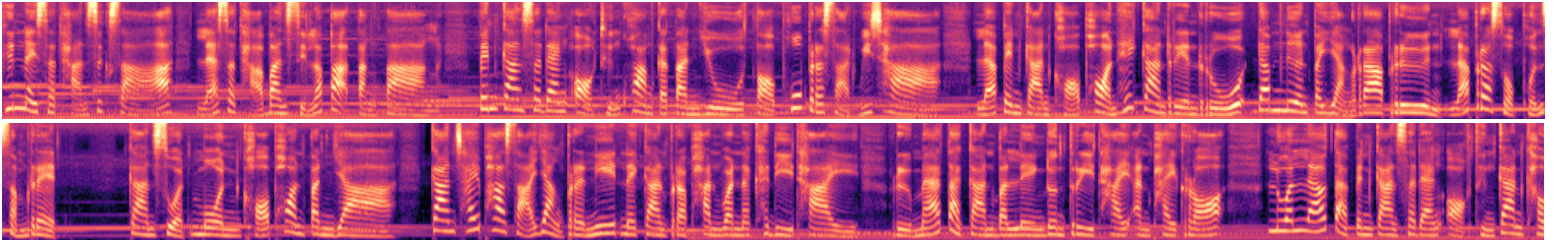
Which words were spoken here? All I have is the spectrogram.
ขึ้นในสถานศึกษา และสถาบันศิลปะต่างๆ เป็นการแสดงออกถึงความกตัญญูต่อผู้ประสาทวิชา และเป็นการขอพรให้การเรียนรู้ดำเนินไปอย่างราบรื่น และประสบผลสำเร็จ การสวดมนต์ขอพรปัญญา การใช้ภาษาอย่างประณีตในการประพันธ์วรรณคดีไทย หรือแม้แต่การบรรเลงดนตรีไทยอันไพเราะ ล้วนแล้วแต่เป็นการแสดงออกถึงการเคา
